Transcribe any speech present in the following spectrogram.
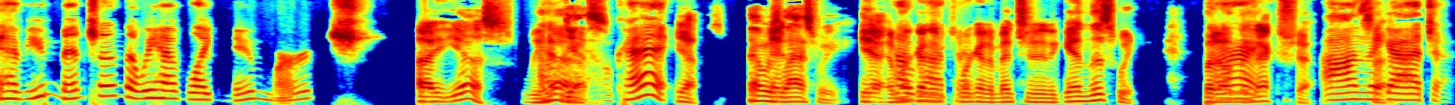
Have you mentioned that we have like new merch? Uh, yes, we Oh, have. yes. Okay. Yes. That was And- last week. Yeah, and Oh, we're gonna gotcha. we're gonna mention it again this week, but All on right. the next show. On the So- gotcha.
